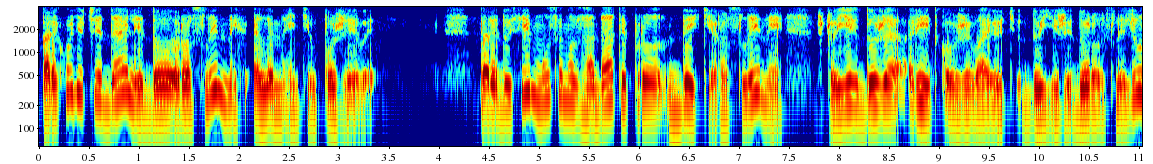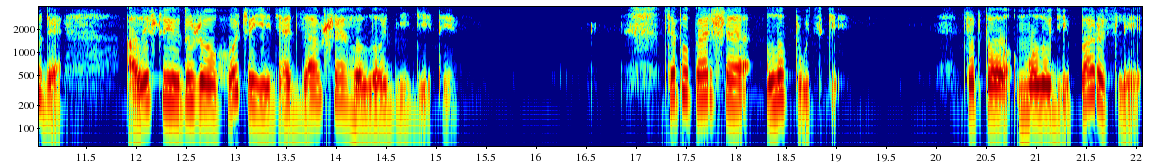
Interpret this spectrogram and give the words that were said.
Переходячи далі до рослинних елементів поживи, передусім мусимо згадати про дикі рослини, що їх дуже рідко вживають до їжі дорослі люди, але що їх дуже охоче їдять завжди голодні діти. Це, по-перше, лопуцькі, тобто молоді парослі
